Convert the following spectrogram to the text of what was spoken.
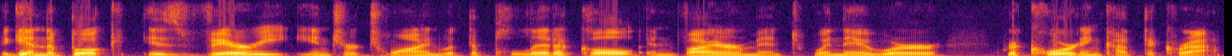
again, the book is very intertwined with the political environment when they were recording Cut the Crap.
